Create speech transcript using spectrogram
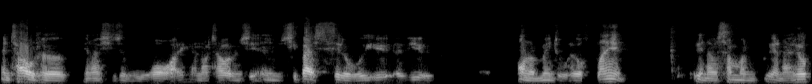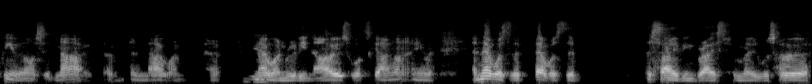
and told her you know she said why and I told her and she and she basically said oh, well you have you on a mental health plan you know someone you know helping you and I said no and no one uh, yeah. no one really knows what's going on anyway and that was the that was the the saving grace for me was her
